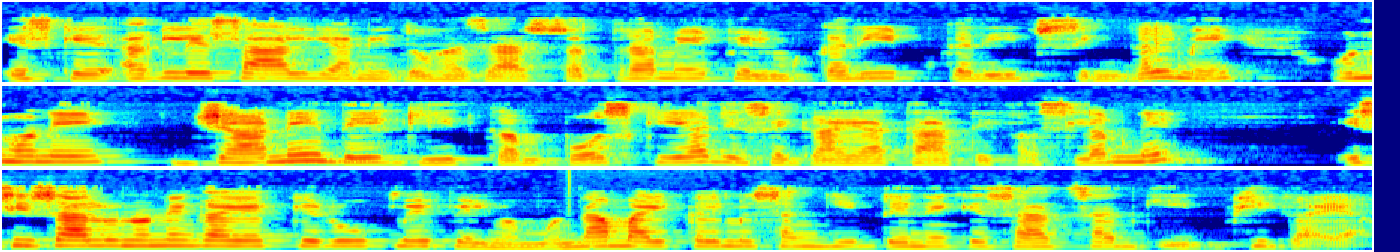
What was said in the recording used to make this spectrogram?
इसके अगले साल यानी 2017 में फ़िल्म करीब करीब सिंगल में उन्होंने जाने दे गीत कंपोज किया, जिसे गाया था आतिफ असलम ने। इसी साल उन्होंने गायक के रूप में फ़िल्म मुन्ना माइकल में संगीत देने के साथ साथ गीत भी गाया।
